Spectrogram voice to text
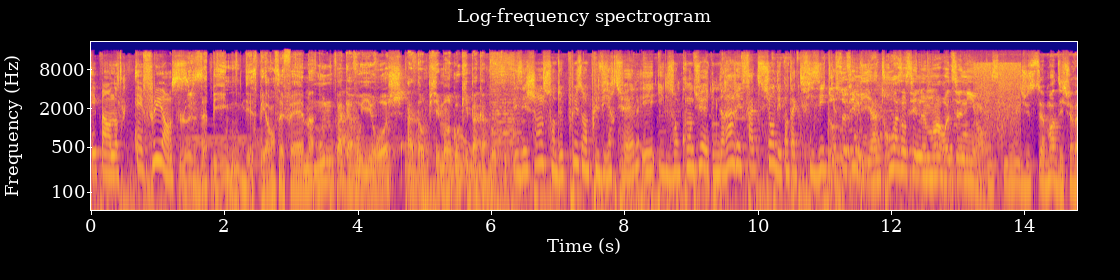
et par notre influence. Le zapping d'Espérance FM. Moun pa ka voye roche a dan pied mango qui pas capoté. Les échanges sont de plus en plus virtuels et ils ont conduit à une raréfaction des contacts physiques. Dans ce film, il y a trois enseignements à retenir. inspiré justement des chevaux,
